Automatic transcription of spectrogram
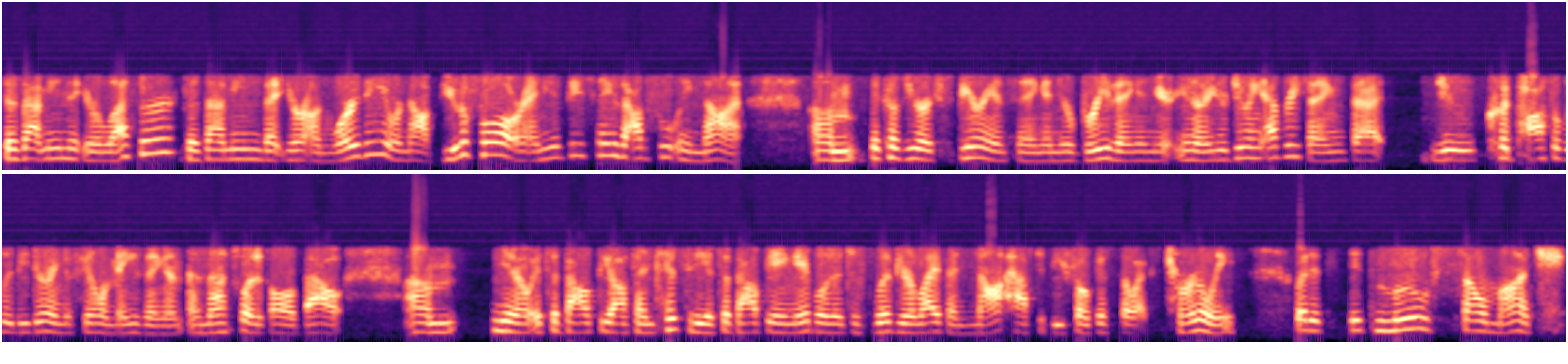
does that mean that you're lesser? Does that mean that you're unworthy or not beautiful or any of these things? Absolutely not um, because you're experiencing and you're breathing and you're you know you're doing everything that you could possibly be doing to feel amazing, and, and that's what it's all about. Um, you know, it's about the authenticity. It's about being able to just live your life and not have to be focused so externally. But it's it's moved so much.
